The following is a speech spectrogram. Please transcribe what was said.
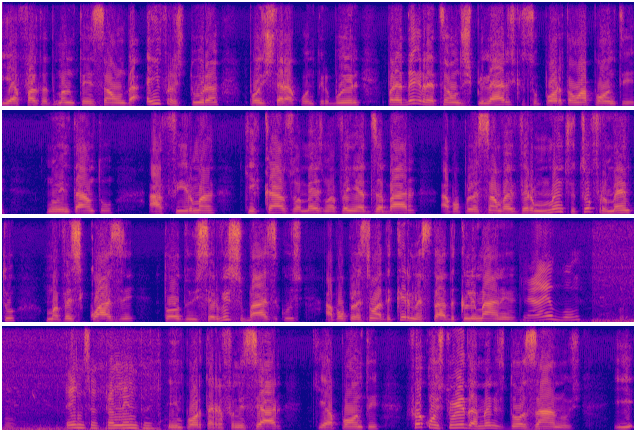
e a falta de manutenção da infraestrutura pode estar a contribuir para a degradação dos pilares que suportam a ponte. No entanto, afirma que caso a mesma venha a desabar, a população vai ver momentos de sofrimento, uma vez que quase todos os serviços básicos a população adquire na cidade de Climane. Não é bom. Tem sofrimento. Importa referenciar que a ponte foi construída há menos de dois anos e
